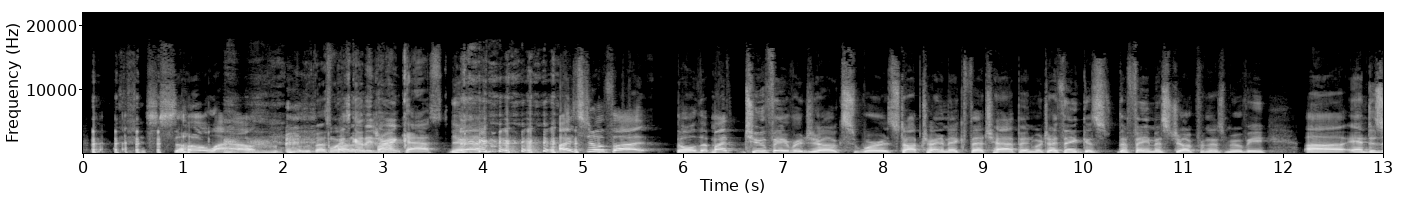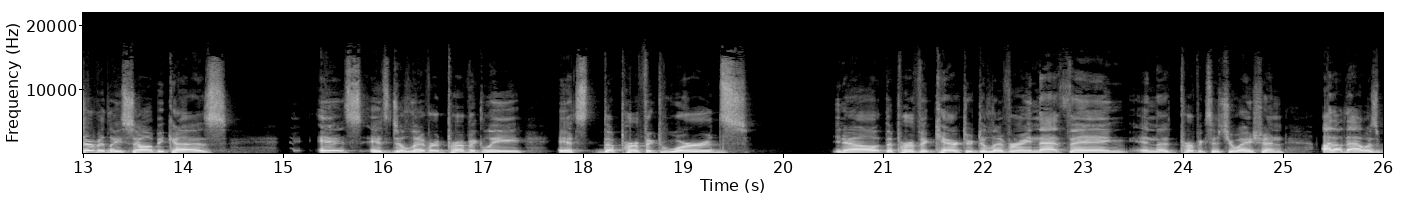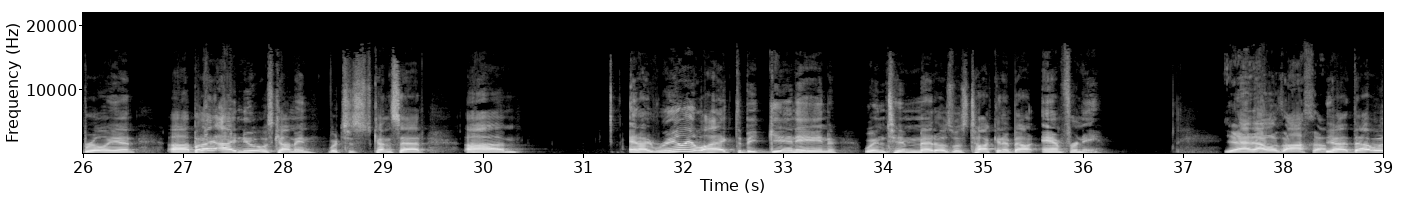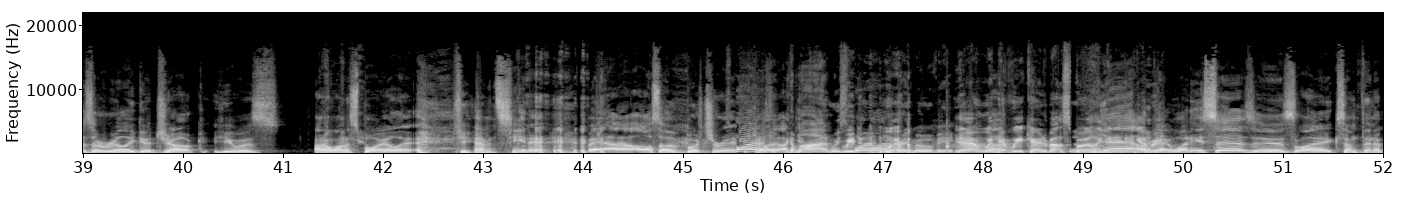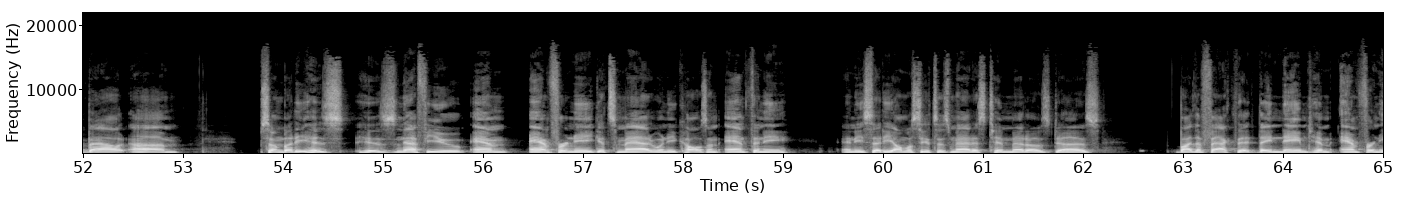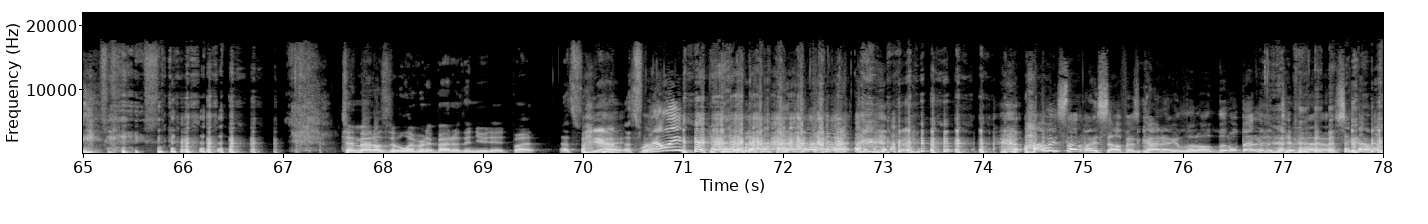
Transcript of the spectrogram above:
so loud. That was the best Boy's part of got a drink. podcast. Yeah. I still thought well that my two favorite jokes were stop trying to make fetch happen, which I think is the famous joke from this movie. Uh, and deservedly so because it's it's delivered perfectly. It's the perfect words. You know, the perfect character delivering that thing in the perfect situation. I thought that was brilliant. Uh, but I, I knew it was coming, which is kind of sad. Um, and I really liked the beginning when Tim Meadows was talking about Anthony. Yeah, that was awesome. Yeah, that was a really good joke. He was. I don't want to spoil it if you haven't seen it. But I also butcher it. Spoil it. I Come on, we We- spoil every movie. Yeah, when have we cared about spoiling Yeah, anything ever? okay. What he says is like something about um, somebody his his nephew Am- Anthony gets mad when he calls him Anthony, and he said he almost gets as mad as Tim Meadows does by the fact that they named him Anthony. Tim Meadows delivered it better than you did, but that's Yeah. that's fine. really? I always thought of myself as kind of a little little better than Tim Meadows. You know?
